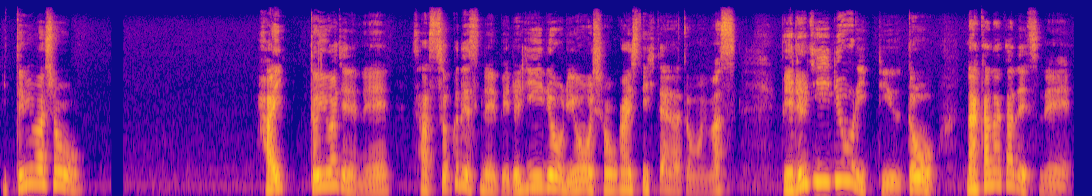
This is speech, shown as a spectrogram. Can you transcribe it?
行ってみましょう。はい。というわけでね、早速ですね、ベルギー料理を紹介していきたいなと思います。ベルギー料理っていうと、なかなかですね、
